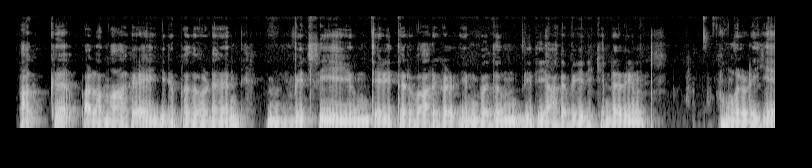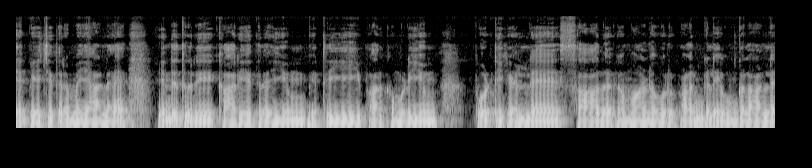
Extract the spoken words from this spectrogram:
பக்க பலமாக இருப்பதோடு வெற்றியையும் தேடித் தருவார்கள் என்பதும் விதியாகவே இருக்கின்றது. உங்களுடைய பேச்சு திறமையால் எந்ததொரு காரியத்திலையும் வெற்றியை பார்க்க முடியும். போட்டிகளில் சாதகமான ஒரு பலன்களை உங்களால்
